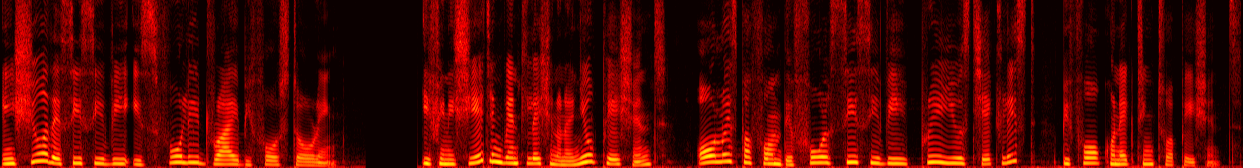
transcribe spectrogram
Ensure the CCV is fully dry before storing. If initiating ventilation on a new patient, always perform the full CCV pre-use checklist before connecting to a patient.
